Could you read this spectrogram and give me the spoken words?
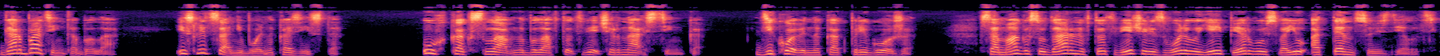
Горбатенька была — и с лица не больно казисто. Ух, как славно была в тот вечер Настенька! Диковина, как пригожа! Сама государыня в тот вечер изволила ей первую свою атенцию сделать.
